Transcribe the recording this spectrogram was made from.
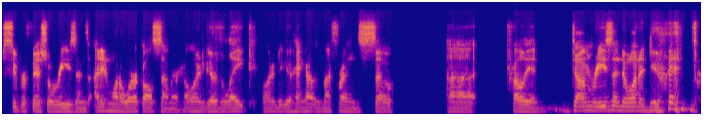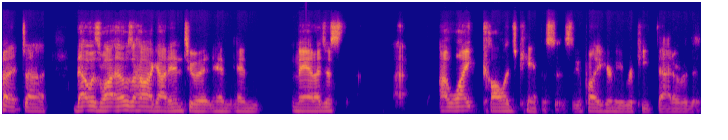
superficial reasons, I didn't want to work all summer. I wanted to go to the lake. I wanted to go hang out with my friends. So uh, probably a dumb reason to want to do it, but uh, that was why that was how I got into it. And and man, I just I, I like college campuses. You'll probably hear me repeat that over the.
